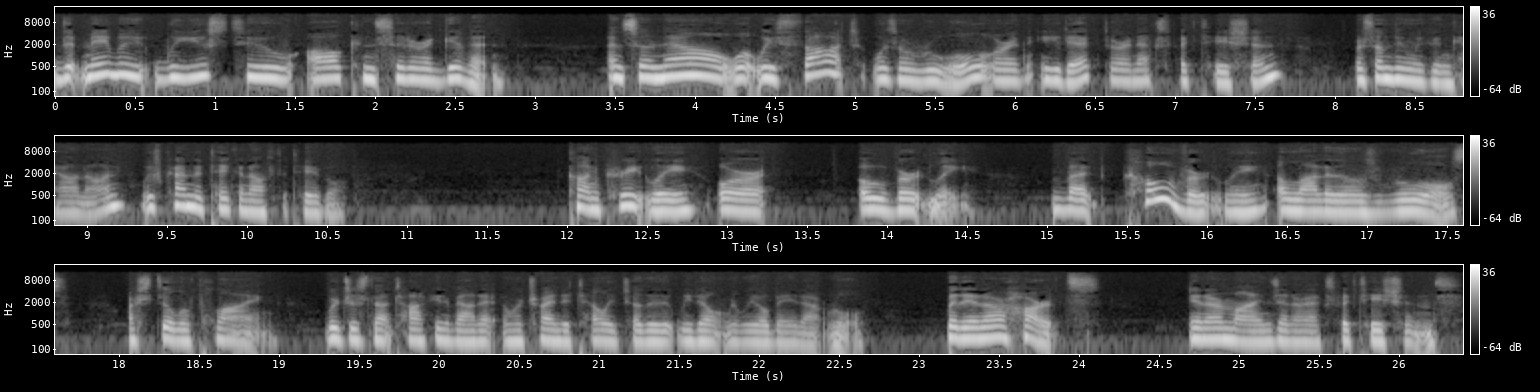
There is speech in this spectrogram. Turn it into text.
that maybe we used to all consider a given. And so now what we thought was a rule or an edict or an expectation or something we can count on, we've kind of taken off the table concretely or overtly. But covertly, a lot of those rules are still applying. We're just not talking about it and we're trying to tell each other that we don't really obey that rule. But in our hearts, in our minds, in our expectations,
